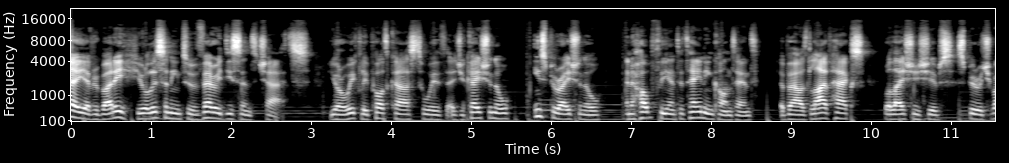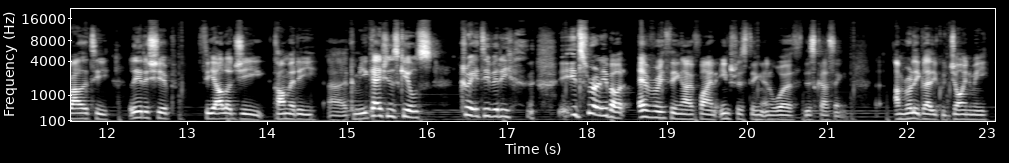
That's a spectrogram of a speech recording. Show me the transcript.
Hey, everybody, you're listening to Very Decent Chats, your weekly podcast with educational, inspirational, and hopefully entertaining content about life hacks, relationships, spirituality, leadership, theology, comedy, uh, communication skills, creativity. it's really about everything I find interesting and worth discussing. I'm really glad you could join me.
